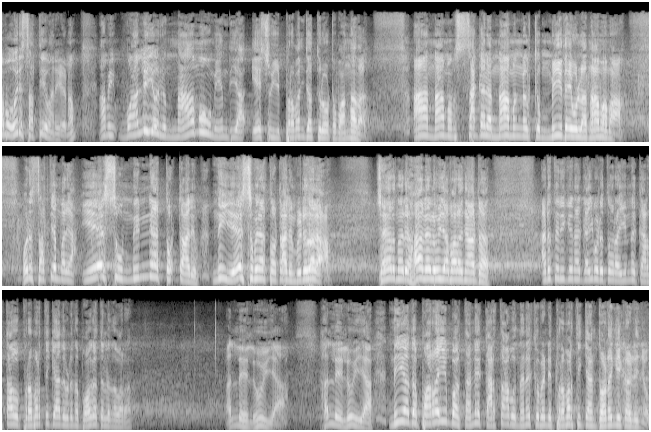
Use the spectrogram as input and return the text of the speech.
അപ്പൊ ഒരു സത്യം അറിയണം. ആമി വലിയൊരു നാമവും എന്തിയ യേശു ഈ പ്രപഞ്ചത്തിലോട്ട് വന്നത്? ആ നാമം സകല നാമങ്ങൾക്ക് മീതയുള്ള നാമമാ. ഒരു സത്യം പറയാ യേശു നിന്നെ തൊട്ടാലും നീ യേശുവിനെ തൊട്ടാലും വിടുതല. ചേർന്നൊരു ഹാലലൂയ പറഞ്ഞാട്ട്. അടുത്തിരിക്കുന്ന കൈ കൊടുത്തോറ ഇന്ന് കർത്താവ് പ്രവർത്തിക്കാതെ ഇവിടുന്ന് പോകത്തില്ലെന്ന് പറ. അല്ലേ ലൂയ്യ അല്ലേ ലൂയ്യ നീ അത് പറയുമ്പോൾ തന്നെ കർത്താവ് നിനക്ക് വേണ്ടി പ്രവർത്തിക്കാൻ തുടങ്ങിക്കഴിഞ്ഞു.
